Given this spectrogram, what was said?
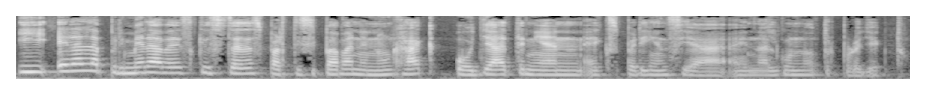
¿Y era la primera vez que ustedes participaban en un hack o ya tenían experiencia en algún otro proyecto?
